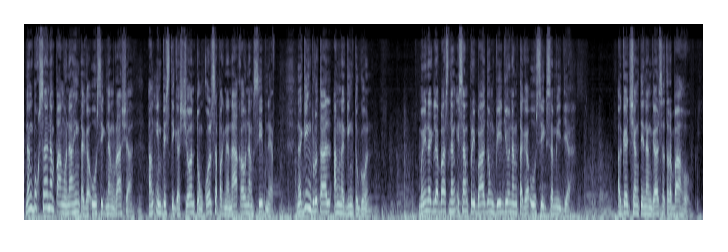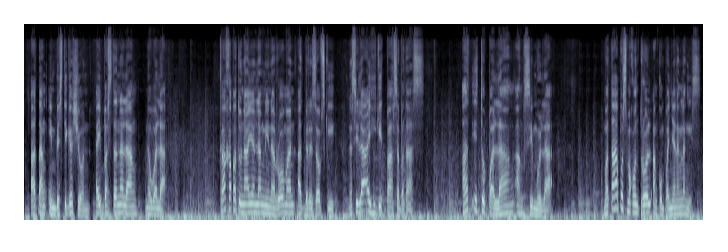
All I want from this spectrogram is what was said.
Nang buksan ng pangunahing taga-usig ng Russia ang investigasyon tungkol sa pagnanakaw ng Sibneft, naging brutal ang naging tugon. May naglabas ng isang pribadong video ng taga-usig sa media. Agad siyang tinanggal sa trabaho at ang investigasyon ay basta na lang nawala. Kakapatunayan lang ni na Roman at Berezovsky na sila ay higit pa sa batas. At ito pa lang ang simula. Matapos makontrol ang kumpanya ng langis,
